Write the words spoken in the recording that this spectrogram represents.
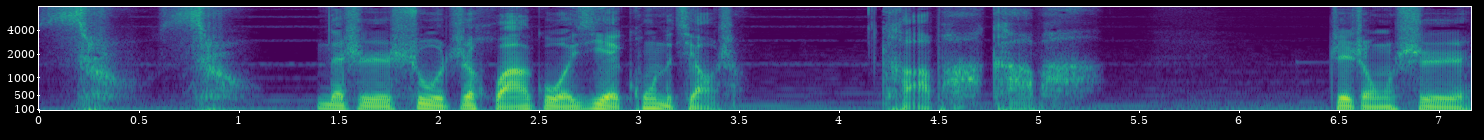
嗖嗖，那是树枝划过夜空的叫声，咔吧咔吧，这种是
